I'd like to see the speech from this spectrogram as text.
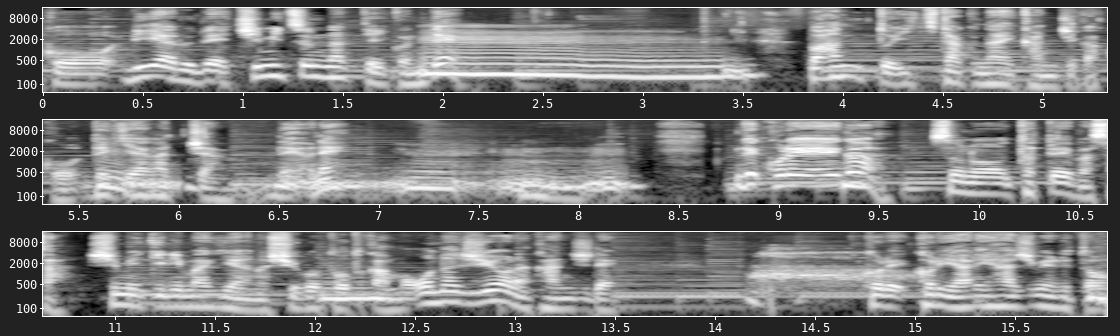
こう、リアルで緻密になっていくんで、バンと行きたくない感じがこう、出来上がっちゃうんだよね。うん。で、これが、その、例えばさ、締め切り間際の仕事とかも同じような感じで、これ、これやり始めると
